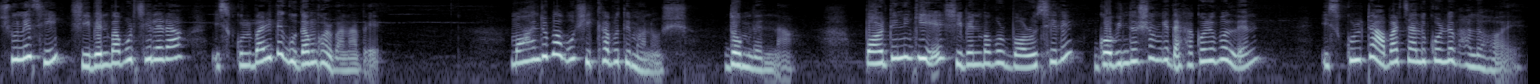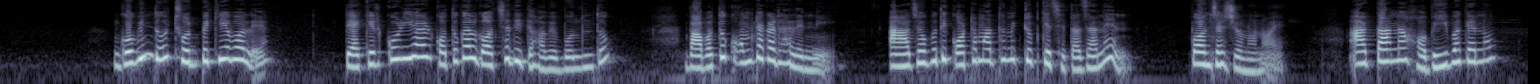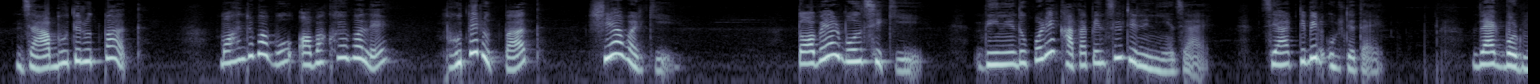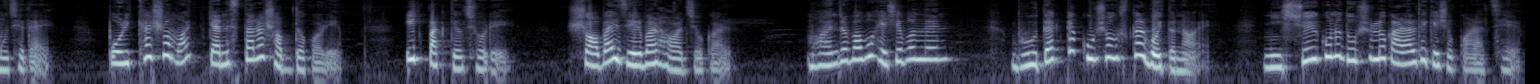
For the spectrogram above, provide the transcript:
শুনেছি শিবেনবাবুর ছেলেরা স্কুল বাড়িতে গুদামঘর বানাবে। মহেন্দ্রবাবু শিক্ষাপ্রতি মানুষ, দমলেন না। পরদিনই গিয়ে শিবেনবাবুর বড় ছেলে গোবিন্দর সঙ্গে দেখা করে বললেন, স্কুলটা আবার চালু করলে ভালো হয়। গোবিন্দ ঠোঁট বেঁকিয়ে বলে, ট্যাকের করি আর কতকাল গচ্ছা দিতে হবে বলুন তো? বাবা তো কম টাকা ঢালেননি। আজ অবধি কটা মাধ্যমিক টপকেছে তা জানেন? পঞ্চাশ জনও নয়। আর তা না হবেই বা কেন? যা ভূতের উৎপাত। মহেন্দ্রবাবু অবাক হয়ে বলে, ভূতের উৎপাত? সে আবার কি? তবে আর বলছি কি, দিনে দুপুরে খাতা পেন্সিল টেনে নিয়ে যায়, চেয়ার টেবিল উল্টে দেয়, ব্ল্যাকবোর্ড মুছে দেয়, পরীক্ষার সময় ক্যানিস্তারা শব্দ করে ইট পাটকেল ছোড়ে। সবাই জেরবার হওয়ার জোগাড়। মহেন্দ্রবাবু হেসে বললেন, ভূত একটা কুসংস্কার বই তো নয়। নিশ্চয়ই কোনো দুষ্ট লোক আড়াল থেকে এসব করাচ্ছে।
